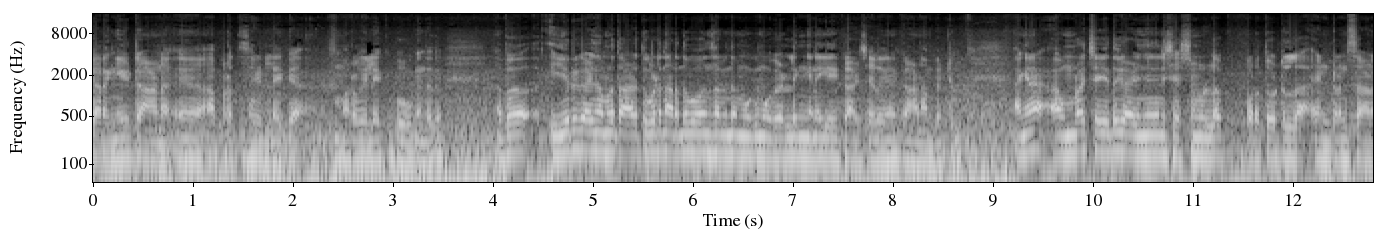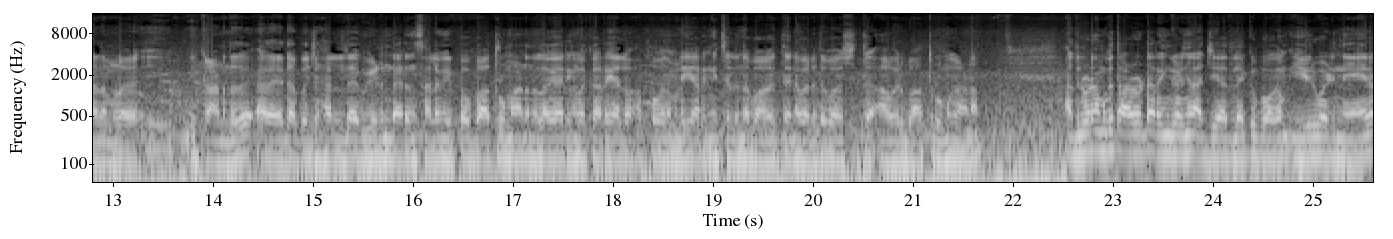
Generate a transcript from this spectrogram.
കറങ്ങിയിട്ടാണ് അപ്പുറത്തെ സൈഡിലേക്ക് മറവിലേക്ക് പോകുന്നത്. അപ്പോൾ ഈ ഒരു കഴിഞ്ഞ് നമ്മൾ താഴത്തു കൂടെ നടന്നു പോകുന്ന സമയത്ത് നമുക്ക് മുകളിൽ ഇങ്ങനെ ഈ കാഴ്ചകൾ ഇങ്ങനെ കാണാൻ പറ്റും. അങ്ങനെ ഉമ്ര ചെയ്ത് കഴിഞ്ഞതിന് ശേഷമുള്ള പുറത്തോട്ടുള്ള എൻട്രൻസ് ആണ് നമ്മൾ ഈ കാണുന്നത്. അതായത് അബു ജഹലിന്റെ വീടുണ്ടായിരുന്ന സ്ഥലം ഇപ്പോൾ ബാത്റൂം ആണെന്നുള്ള കാര്യങ്ങളൊക്കെ അറിയാലോ. അപ്പോൾ നമ്മൾ ഈ ഇറങ്ങി ചെല്ലുന്ന ഭാഗത്ത് തന്നെ വലതുവശത്ത് ആ ഒരു ബാത്റൂം കാണാം. അതിലൂടെ നമുക്ക് താഴോട്ട് ഇറങ്ങി കഴിഞ്ഞാൽ അജിയാദിലേക്ക് പോകാം. ഈ ഒരു വഴി നേരെ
